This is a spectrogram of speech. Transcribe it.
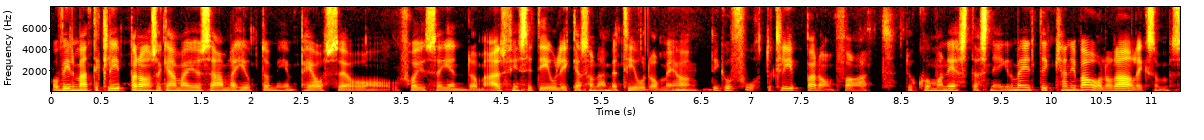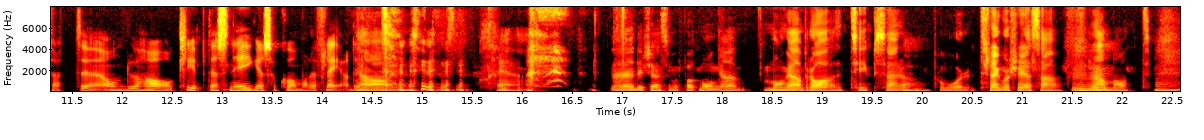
Och vill man inte klippa dem så kan man ju samla ihop dem i en påse och frysa in dem. Det finns lite olika sådana metoder men mm. det går fort att klippa dem för att då kommer nästa snigel. De är lite kannibaler där liksom så att eh, om du har klippt en snigel så kommer det fler. Ja, ja. Eh, det känns som att vi fått många, många bra tips här mm. på vår trädgårdsresa mm. framåt. Mm.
